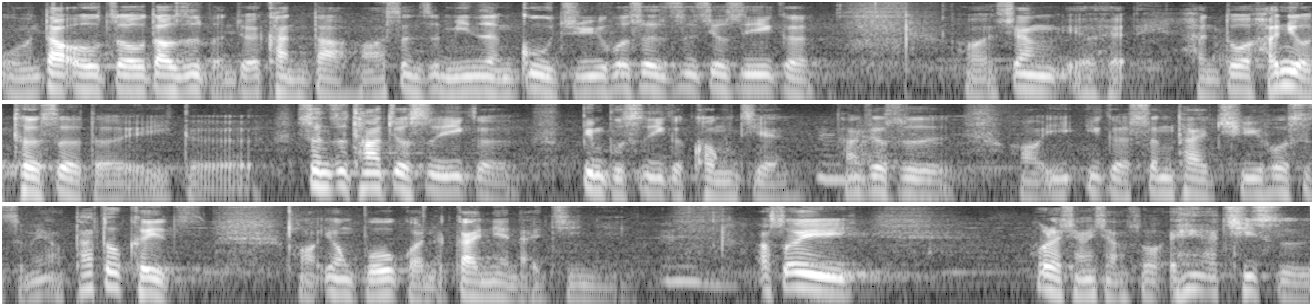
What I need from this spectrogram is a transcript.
我们到欧洲、到日本就会看到啊，甚至名人故居，或甚至就是一个。好像有很很多很有特色的一个，甚至它就是一个，并不是一个空间，它就是哦一一个生态区或是怎么样，它都可以哦用博物馆的概念来经营。嗯啊，所以后来想想说，哎呀，其实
